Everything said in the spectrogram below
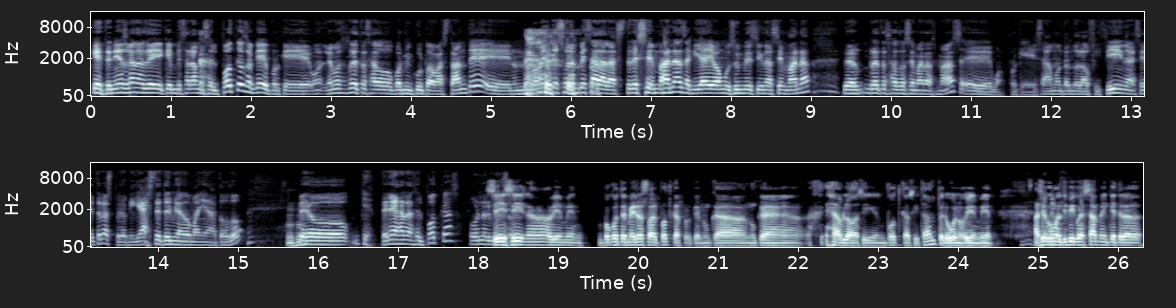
¿Qué? ¿Tenías ganas de que empezáramos el podcast o qué? Porque le hemos retrasado por mi culpa bastante. Eh, normalmente suele empezar a las tres semanas, aquí ya llevamos un mes y una semana. Retrasado dos semanas más, eh, bueno, porque estaba montando la oficina, etcétera. Espero que ya esté terminado mañana todo. Pero, ¿qué? ¿Tenías ganas del podcast o nervioso? Sí, sí, no, no, bien, bien. Un poco temeroso al podcast porque nunca, nunca he hablado así en podcast y tal, pero bueno, bien, bien. Ha sido como el típico examen que, te lo-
